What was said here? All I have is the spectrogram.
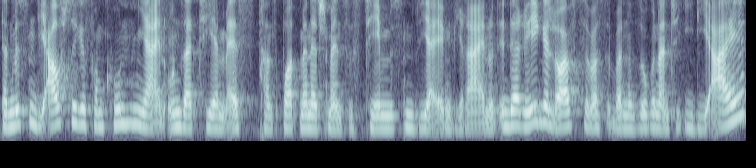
dann müssen die Aufträge vom Kunden ja in unser TMS, Transportmanagementsystem, müssen sie ja irgendwie rein. Und in der Regel läuft sowas über eine sogenannte EDI.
